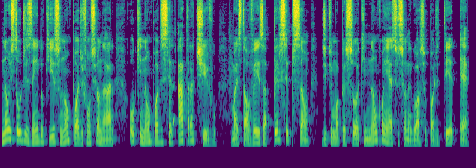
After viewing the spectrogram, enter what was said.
Não estou dizendo que isso não pode funcionar ou que não pode ser atrativo, mas talvez a percepção de que uma pessoa que não conhece o seu negócio pode ter é:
